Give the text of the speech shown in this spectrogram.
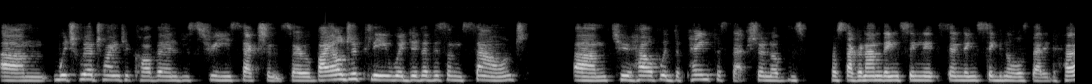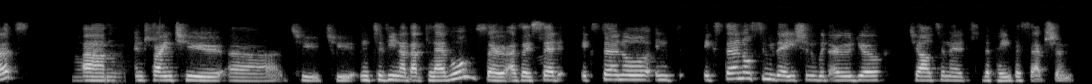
um, which we're trying to cover in these three sections. So biologically, we deliver some sound um, to help with the pain perception of these prostaglandin sending signals that it hurts. Um, and trying to uh, to to intervene at that level. So, as I said, external in, external stimulation with audio to alternate the pain perception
